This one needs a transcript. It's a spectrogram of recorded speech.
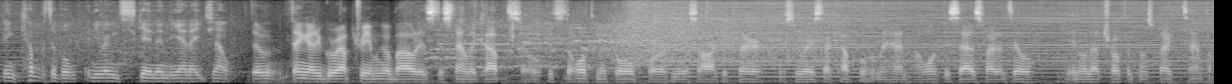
being comfortable in your own skin in the NHL? The thing I grew up dreaming about is the Stanley Cup, so it's the ultimate goal for me as a hockey player, is to raise that cup over my head. I won't be satisfied until, you know, that trophy comes back to Tampa.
